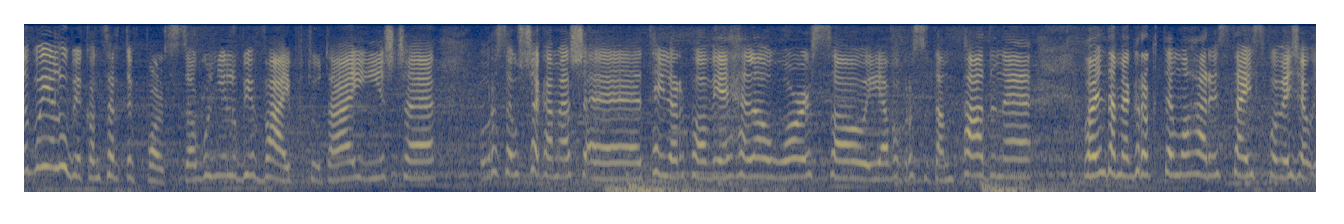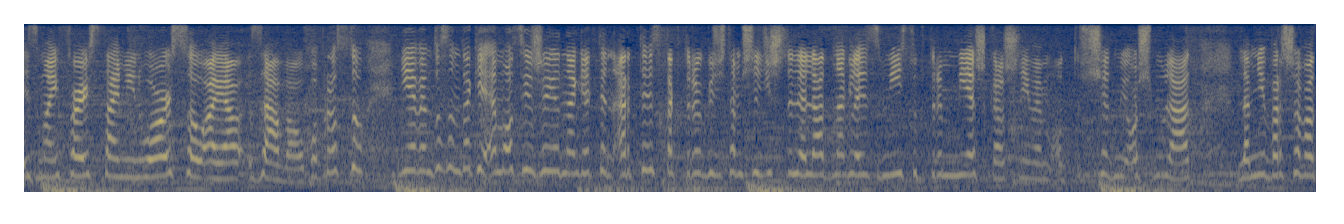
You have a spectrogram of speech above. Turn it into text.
no bo ja lubię koncerty w Polsce, ogólnie lubię vibe tutaj i jeszcze po prostu już czekam aż e, Taylor powie Hello Warsaw i ja po prostu tam padnę. Pamiętam jak rok temu Harry Styles powiedział It's my first time in Warsaw, a ja zawał. Po prostu, nie wiem, to są takie emocje, że jednak jak ten artysta, którego gdzieś tam siedzisz tyle lat, nagle jest w miejscu, w którym mieszkasz, nie wiem, od 7-8 lat. Dla mnie Warszawa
